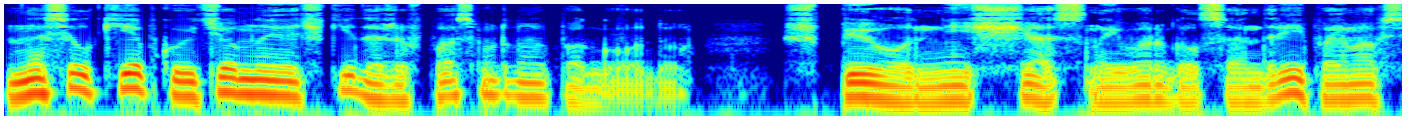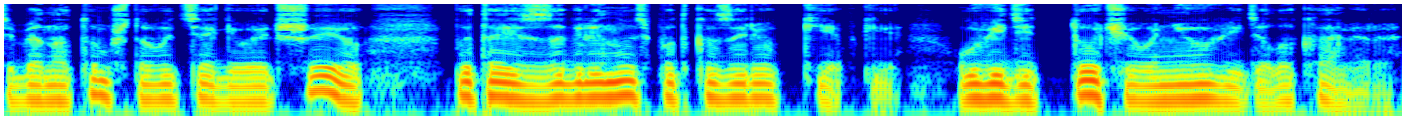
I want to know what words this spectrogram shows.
носил кепку и темные очки даже в пасмурную погоду — «Шпион несчастный!» — выругался Андрей, поймав себя на том, что вытягивает шею, пытаясь заглянуть под козырек кепки, увидеть то, чего не увидела камера.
